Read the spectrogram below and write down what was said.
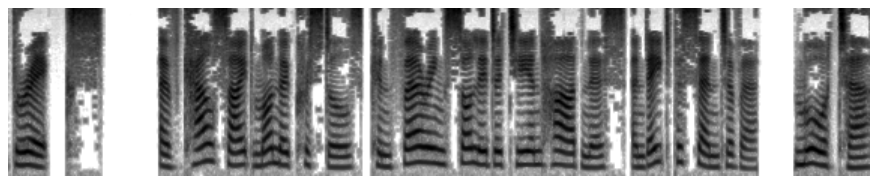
bricks of calcite monocrystals conferring solidity and hardness and 8% of a mortar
